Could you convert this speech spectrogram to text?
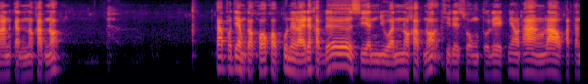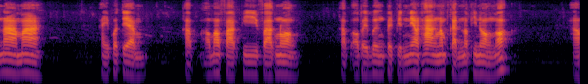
มันๆกันเนาะครับเนาะครับพ่อเตรียมก็ขอขอบคุณหลายๆนะครับ เด้อเซียนหยวนเนาะครับเนาะที่ได้ส่งตัวเลขแนวทางเล่าพัฒนามาให้พ่อเตรียม ครับเอามาฝากพี่ฝากน้อง ครับเอาไปเบิ่งไปเป็นแนวทางน้กันเนาะพี่น้องเนาะเอา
